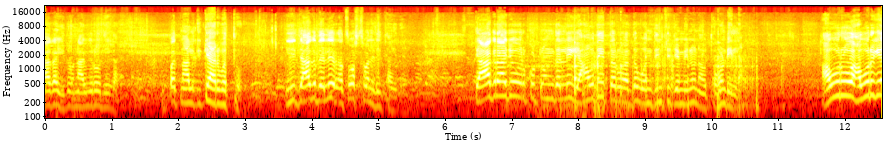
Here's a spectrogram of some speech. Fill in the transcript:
ಜಾಗ ಇದು. ನಾವಿರೋದೀಗ ಇಪ್ಪತ್ನಾಲ್ಕಕ್ಕೆ ಅರವತ್ತು. ಈ ಜಾಗದಲ್ಲಿ ರಥೋತ್ಸವ ನಡೀತಾ ಇದೆ. ತ್ಯಾಗರಾಜು ಅವ್ರ ಕುಟುಂಬದಲ್ಲಿ ಯಾವುದೇ ಥರವಾದ ಒಂದು ಇಂಚು ಜಮೀನು ನಾವು ತಗೊಂಡಿಲ್ಲ. ಅವರು, ಅವ್ರಿಗೆ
